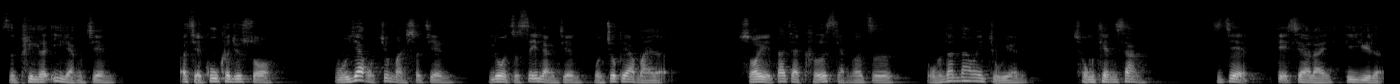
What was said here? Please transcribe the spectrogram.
只批了一两间，而且顾客就说我要就买十间。如果只是一两间，我就不要买了。所以大家可想而知，我们的那位组员从天上直接跌下来地狱了。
